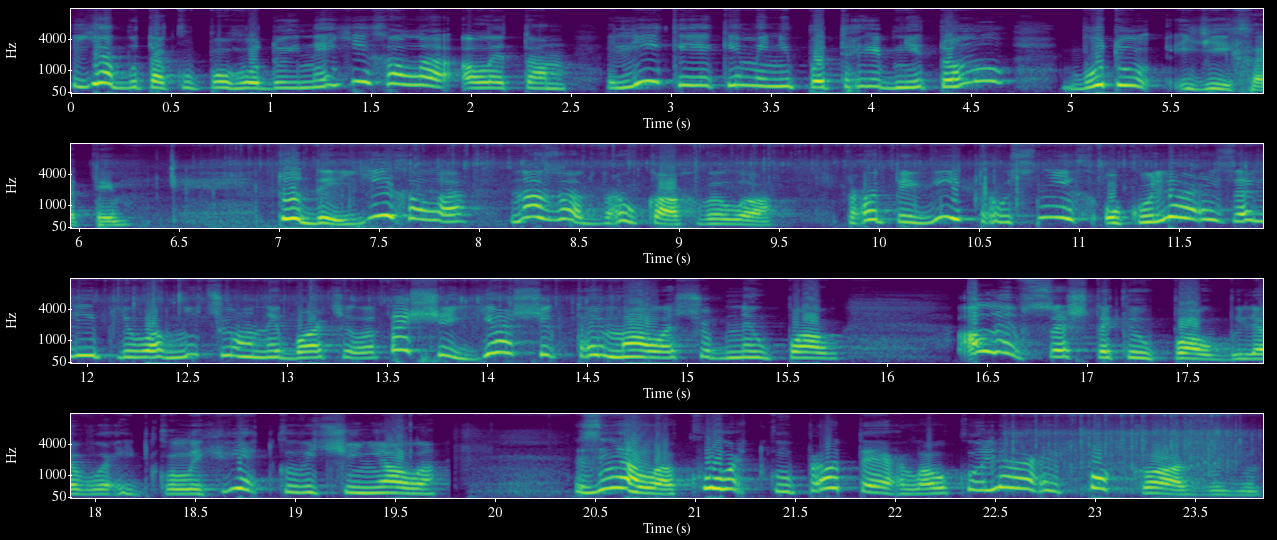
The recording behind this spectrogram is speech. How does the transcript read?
Я б у таку погоду і не їхала, але там ліки, які мені потрібні, тому буду їхати. Туди їхала, назад в руках вела. Проти вітру, сніг, окуляри заліплював, нічого не бачила, та ще ящик тримала, щоб не впав. Але все ж таки впав біля воріт, коли хвітку відчиняла. Зняла куртку, протерла окуляри, показую.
